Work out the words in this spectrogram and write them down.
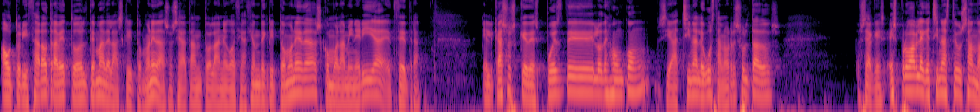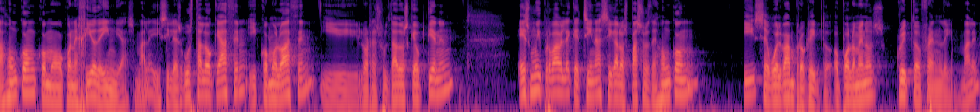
autorizar otra vez todo el tema de las criptomonedas, o sea, tanto la negociación de criptomonedas como la minería, etc. El caso es que después de lo de Hong Kong, si a China le gustan los resultados, o sea que es, probable que China esté usando a Hong Kong como conejillo de indias, ¿vale? Y si les gusta lo que hacen y cómo lo hacen y los resultados que obtienen, es muy probable que China siga los pasos de Hong Kong y se vuelvan pro cripto, o por lo menos crypto friendly, ¿vale?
